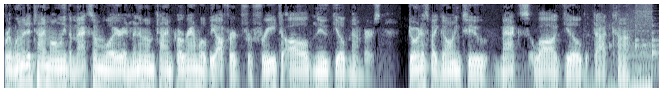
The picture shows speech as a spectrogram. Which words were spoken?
For limited time only, the Maximum Lawyer in Minimum Time program will be offered for free to all new Guild members. Join us by going to maxlawguild.com.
